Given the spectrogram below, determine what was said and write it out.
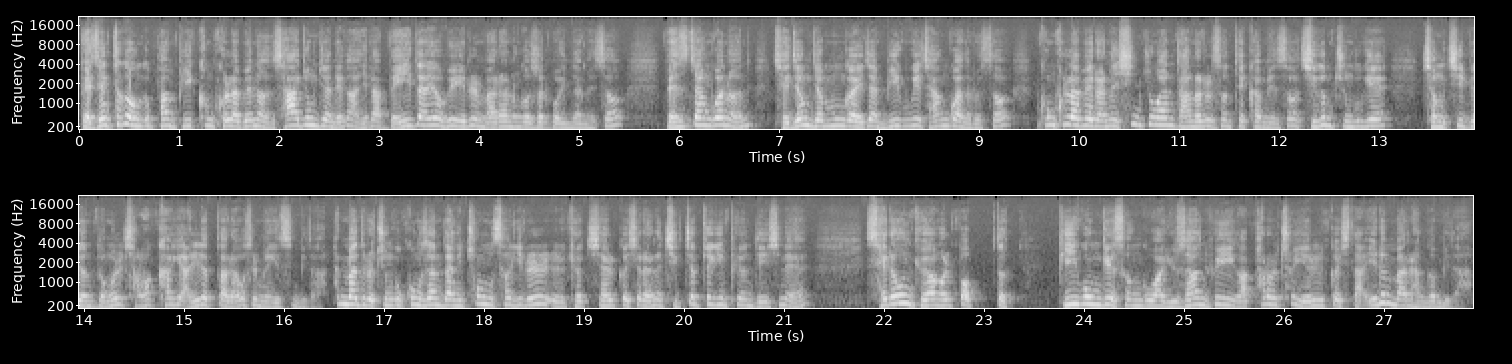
베센트가 언급한 비컨클라베는 사중전회가 아니라 베이다이어 회의를 말하는 것으로 보인다면서 베스 장관은 재정 전문가이자 미국의 장관으로서 콘클라베라는 신중한 단어를 선택하면서 지금 중국의 정치 변동을 정확하게 알렸다라고 설명했습니다. 한마디로 중국 공산당이 총서기를 교체할 것이라는 직접적인 표현 대신에 새로운 교황을 뽑듯 비공개 선거와 유사한 회의가 8월 초에 열릴 것이다. 이런 말을 한 겁니다.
